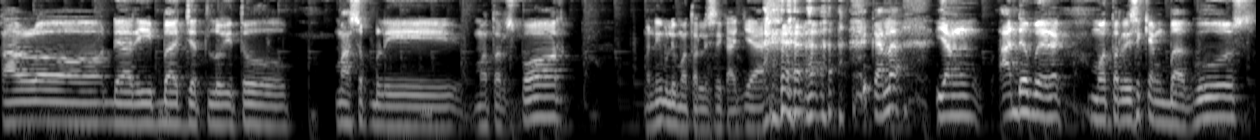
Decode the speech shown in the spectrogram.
Kalau dari budget lu itu masuk beli motor sport, mending beli motor listrik aja. Karena yang ada merek motor listrik yang bagus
